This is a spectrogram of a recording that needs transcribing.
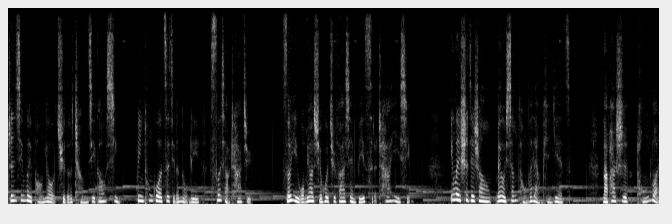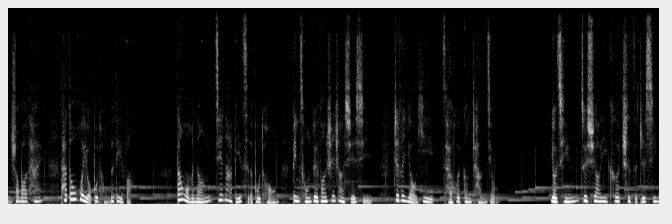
真心为朋友取得的成绩高兴，并通过自己的努力缩小差距。所以，我们要学会去发现彼此的差异性，因为世界上没有相同的两片叶子，哪怕是同卵双胞胎，它都会有不同的地方。当我们能接纳彼此的不同，并从对方身上学习，这份友谊才会更长久。友情最需要一颗赤子之心。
